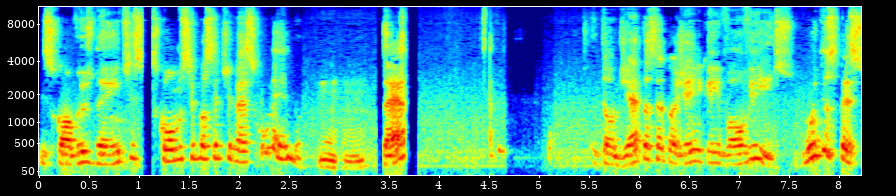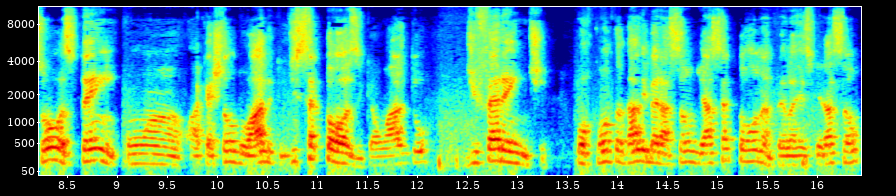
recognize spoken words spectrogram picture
Escove os dentes como se você estivesse comendo. Uhum. Certo? Então, dieta cetogênica envolve isso. Muitas pessoas têm uma, a questão do hálito de cetose, que é um hálito diferente por conta da liberação de acetona pela respiração.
